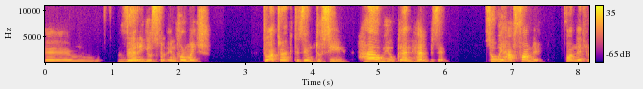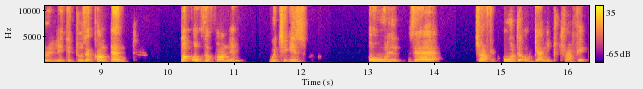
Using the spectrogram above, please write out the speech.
um, very useful information to attract them to see how you can help them. So we have funnel, funnel related to the content. Top of the funnel, which is all the traffic, all the organic traffic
